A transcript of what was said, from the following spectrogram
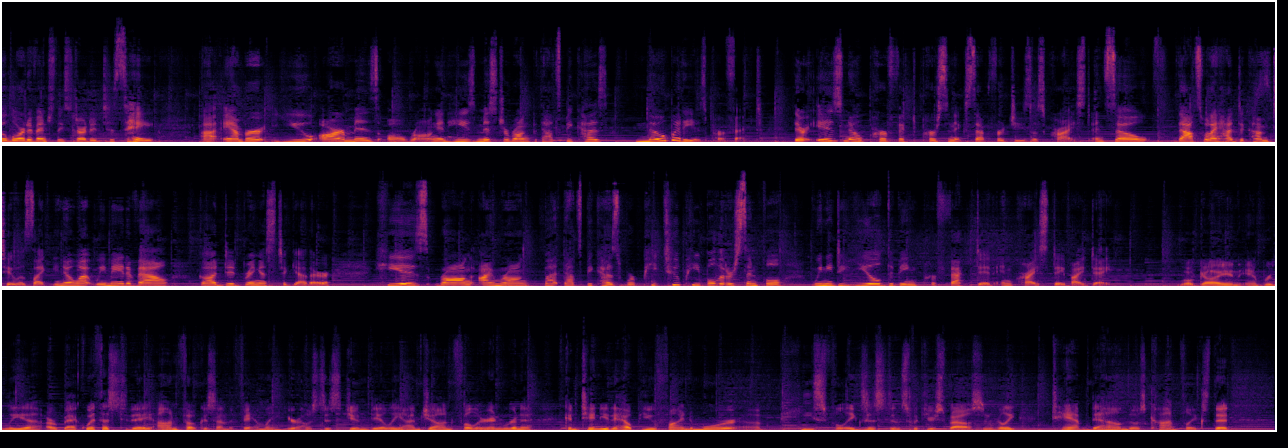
The Lord eventually started to say, uh, Amber, you are Ms. All Wrong and he's Mr. Wrong, but that's because nobody is perfect. There is no perfect person except for Jesus Christ. And so that's what I had to come to was like, you know what? We made a vow. God did bring us together. He is wrong, I'm wrong, but that's because we're pe- two people that are sinful. We need to yield to being perfected in Christ day by day. Well, Guy and Amber Lia are back with us today on Focus on the Family. Your host is Jim Daly. I'm John Fuller, and we're going to continue to help you find a more uh, peaceful existence with your spouse and really tamp down those conflicts that,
